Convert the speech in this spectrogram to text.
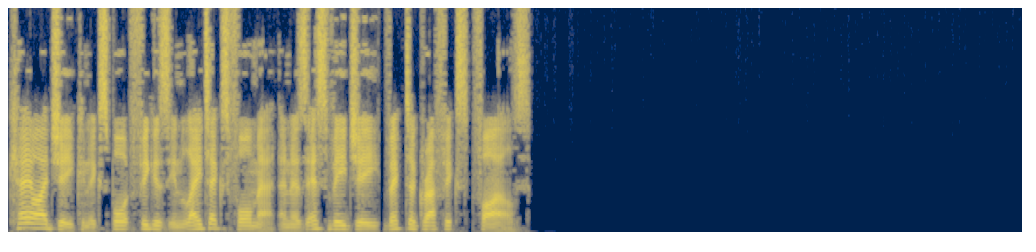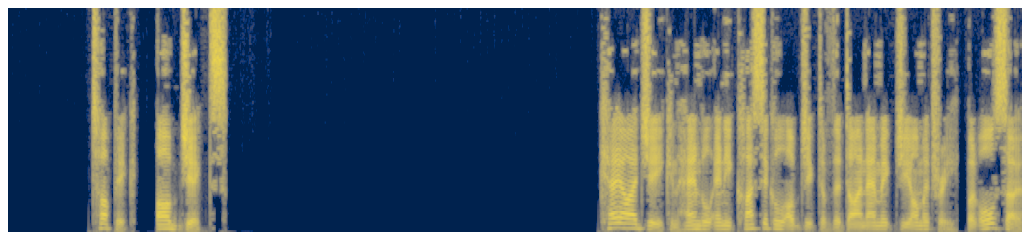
KIG can export figures in LaTeX format and as SVG vector graphics files. Topic: Objects. KIG can handle any classical object of the dynamic geometry, but also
